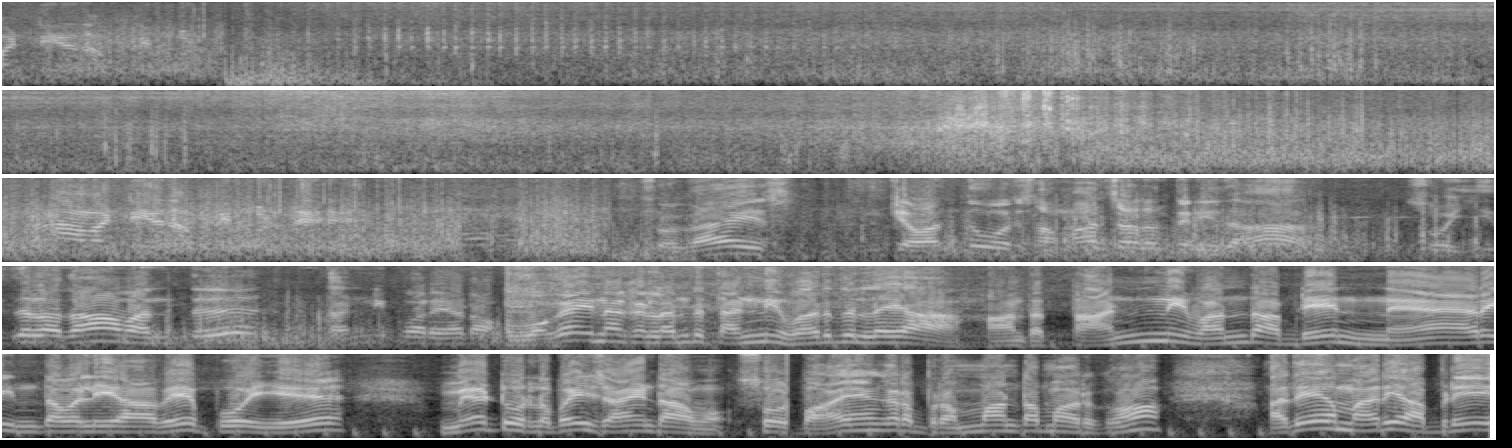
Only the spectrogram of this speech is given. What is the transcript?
வண்டி அது அப்படி போட்டு. அண்ணா வண்டி அது அப்படி போட்டு. ஸோ காய்ஸ் இங்கே வந்து ஒரு சமாச்சாரம் தெரியுதா? ஸோ இதில் தான் வந்து தண்ணி போகிற இடம். ஒகை நகர்லேருந்து தண்ணி வருது இல்லையா? அந்த தண்ணி வந்து அப்படியே நேராக இந்த வழியாகவே போய் மேட்டூரில் போய் ஜாயிண்ட் ஆகும். ஸோ பயங்கர பிரம்மாண்டமாக இருக்கும். அதே மாதிரி அப்படியே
